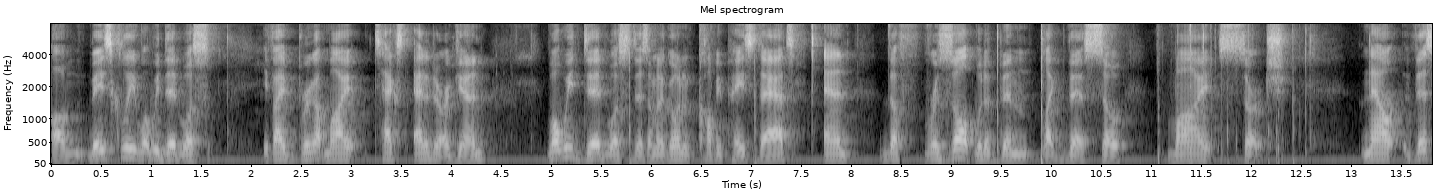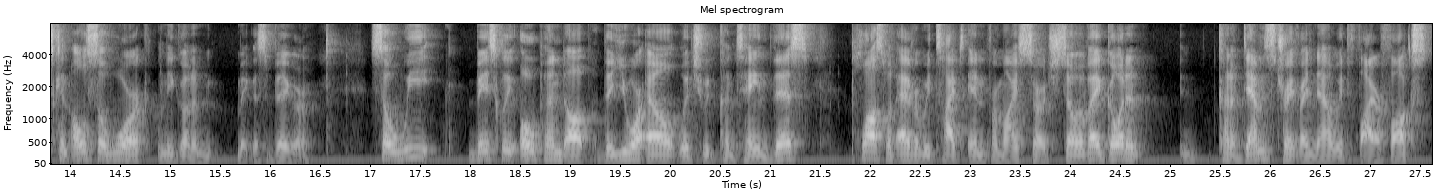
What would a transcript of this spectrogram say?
um, basically what we did was if I bring up my text editor again, what we did was this. I'm going to go ahead and copy paste that. And the result would have been like this. So my search. Now this can also work. Let me go and make this bigger. So we basically opened up the URL which would contain this plus whatever we typed in for my search. So if I go ahead and kind of demonstrate right now with Firefox,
